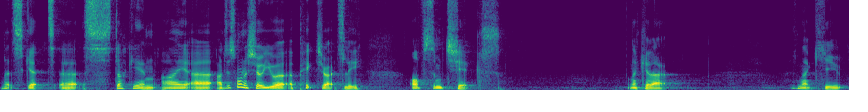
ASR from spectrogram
let's get uh, stuck in. I, uh, I just want to show you a, a picture actually of some chicks. Look at that. Isn't that cute?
